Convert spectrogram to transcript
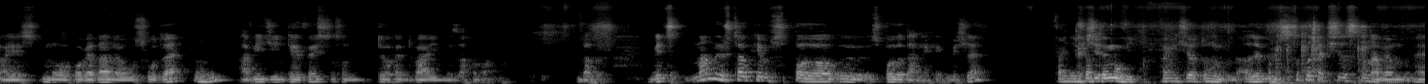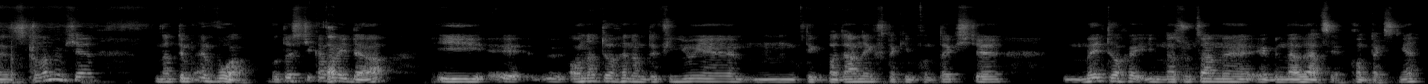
a jest mu opowiadane o usłudze, Mhm. a widzi interfejs, to są trochę dwa inne zachowania. Dobra. Więc mamy już całkiem sporo, sporo danych, jak myślę. Fajnie Tak się o tym mówi. Fajnie się o tym mówimy, ale co to tak się zastanawiam? E, Zastanawiam się nad tym MWA, bo to jest ciekawa Tak. idea i y, y, ona trochę nam definiuje mm, tych badanych w takim kontekście. My trochę im narzucamy jakby narrację, kontekst, nie?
